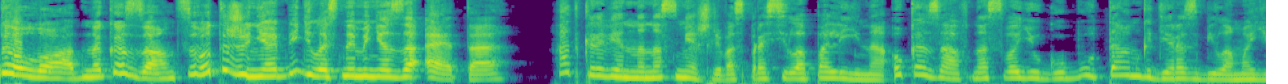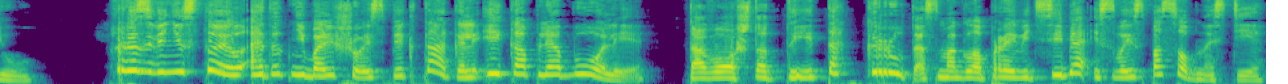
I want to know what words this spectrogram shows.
«Да ладно, Казанцева, ты же не обиделась на меня за это?» Откровенно насмешливо спросила Полина, указав на свою губу там, где разбила мою. «Разве не стоил этот небольшой спектакль и капля боли? Того, что ты так круто смогла проявить себя и свои способности.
